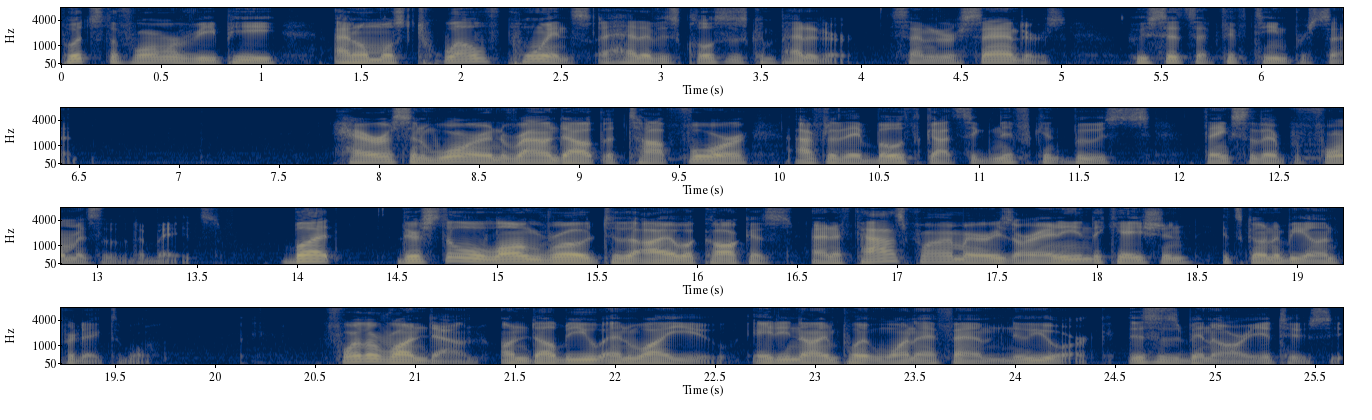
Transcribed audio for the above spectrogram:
puts the former VP at almost 12 points ahead of his closest competitor, Senator Sanders, who sits at 15%. Harris and Warren round out the top four after they both got significant boosts thanks to their performance of the debates. But There's still a long road to the Iowa caucus, and if past primaries are any indication, it's going to be unpredictable. For the rundown on WNYU 89.1 FM New York, this has been Arya Tousi.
